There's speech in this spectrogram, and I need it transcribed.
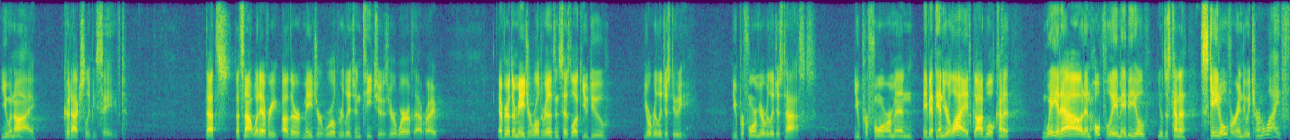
you and I could actually be saved. That's, that's not what every other major world religion teaches. You're aware of that, right? Every other major world religion says, look, you do your religious duty, you perform your religious tasks. You perform, and maybe at the end of your life, God will kind of weigh it out, and hopefully, maybe you'll, you'll just kind of skate over into eternal life.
